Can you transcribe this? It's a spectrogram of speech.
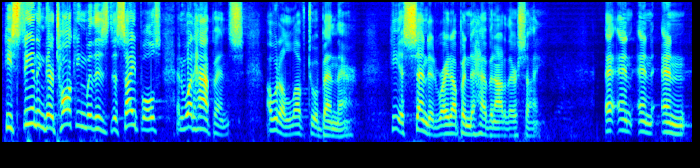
He's standing there talking with his disciples, and what happens? I would have loved to have been there. He ascended right up into heaven out of their sight. And, and, and,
